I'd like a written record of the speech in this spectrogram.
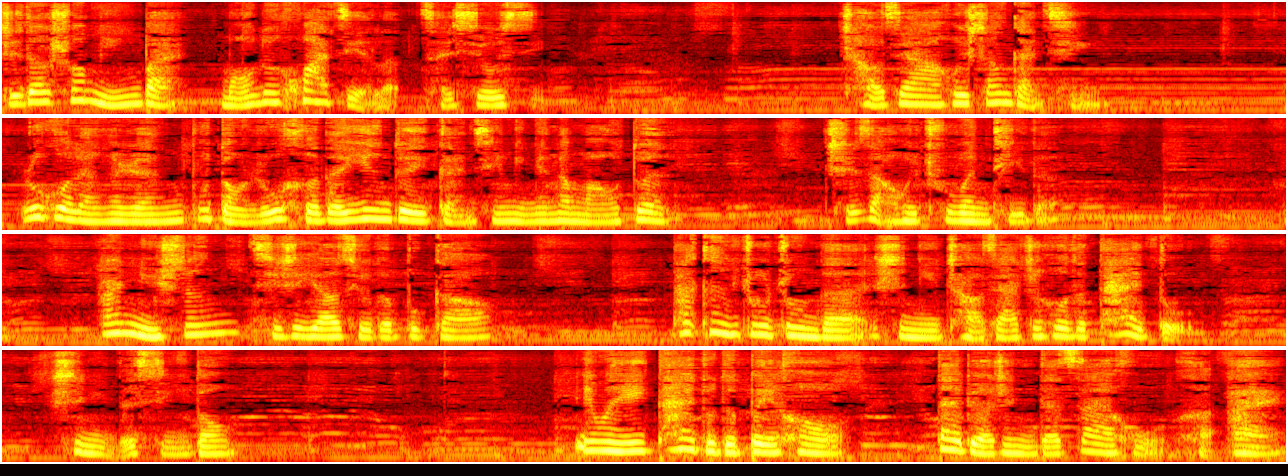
直到说明白，矛盾化解了才休息。吵架会伤感情。如果两个人不懂如何的应对感情里面的矛盾，迟早会出问题的。而女生其实要求的不高，她更注重的是你吵架之后的态度，是你的行动。因为态度的背后，代表着你的在乎和爱。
